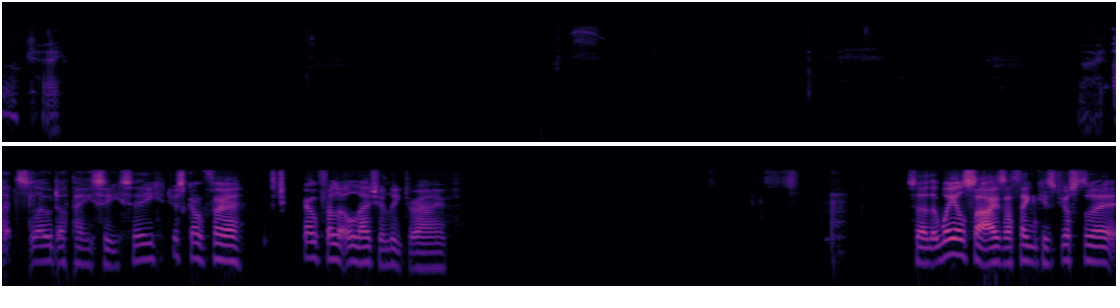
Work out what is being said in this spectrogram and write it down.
Okay. Right, let's load up ACC. Just go for go for a little leisurely drive. So the wheel size, I think, is just the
